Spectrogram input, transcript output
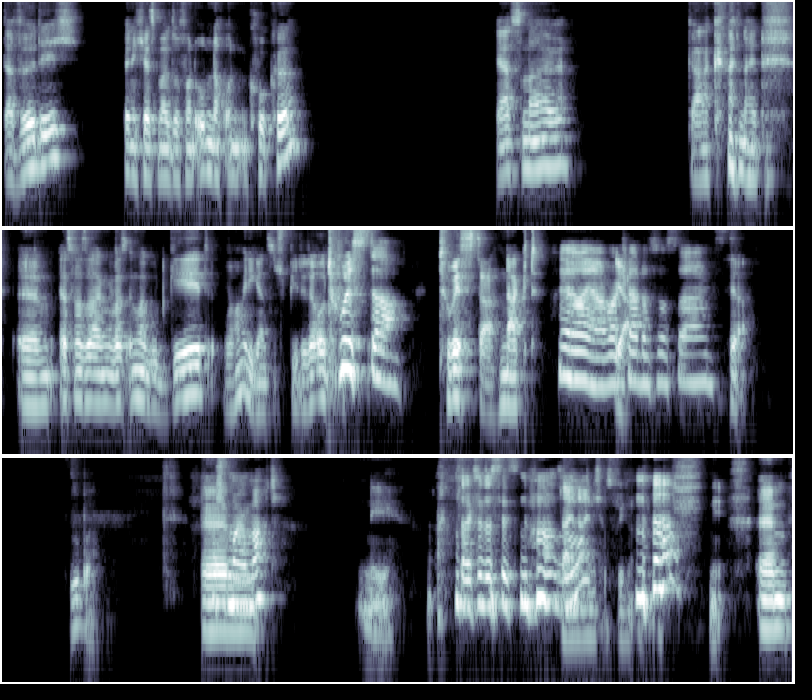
Da würde ich, wenn ich jetzt mal so von oben nach unten gucke, erstmal gar kein, nein, ähm, erstmal sagen, was immer gut geht. Wo haben wir die ganzen Spiele? Da unten. Twister. Twister, nackt. Ja, ja, war Ja. klar, dass du das sagst. Ja. Super. Hast du schon mal Ähm, gemacht? Nee. Sagst du das jetzt nur so? Nein, nein, ich hab's wieder. nee. Ähm,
